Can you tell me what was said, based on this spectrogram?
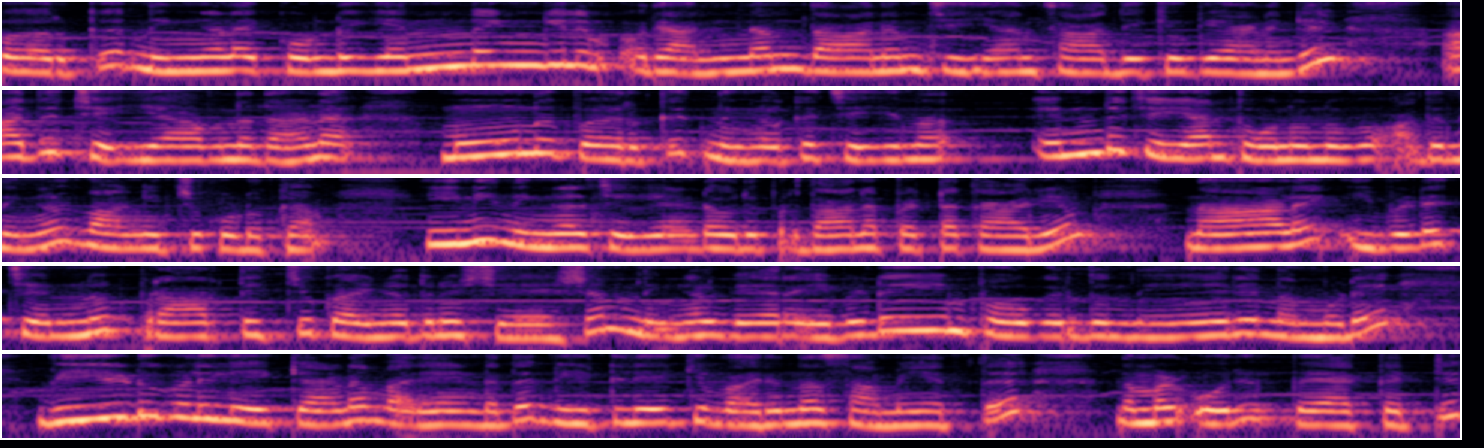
പേർക്ക് നിങ്ങളെ കൊണ്ട് എന്തെങ്കിലും ഒരു അന്നം ദാനം ചെയ്യാൻ സാധിക്കുകയാണെങ്കിൽ അത് ചെയ്യാവുന്നതാണ്. മൂന്ന് പേർക്ക് നിങ്ങൾക്ക് ചെയ്യുന്ന എന്ത് ചെയ്യാൻ തോന്നുന്നുവോ അത് നിങ്ങൾ വാങ്ങിച്ചു കൊടുക്കാം. ഇനി നിങ്ങൾ ചെയ്യേണ്ട ഒരു പ്രധാനപ്പെട്ട കാര്യം നാളെ ഇവിടെ ചെന്ന് പ്രാർത്ഥിച്ചു കഴിഞ്ഞതിനു ശേഷം നിങ്ങൾ വേറെ എവിടെയും പോകരുത്. നേരെ നമ്മുടെ വീടുകളിലേക്കാണ് വരേണ്ടത്. വീട്ടിലേക്ക് വരുന്ന സമയത്ത് നമ്മൾ ഒരു പാക്കറ്റ്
